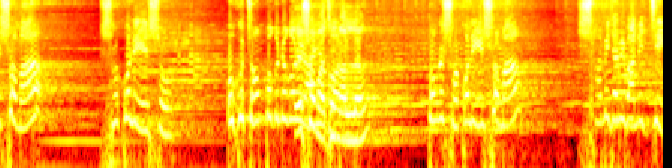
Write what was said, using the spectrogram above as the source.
এসো মা। সকলে এসো। ওগো চম্পকনগরের এসো মাঝি আয়োজন। মাল্লা। তোমরা সকলে এসো মা। স্বামী যাবি বাণিজ্যে।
